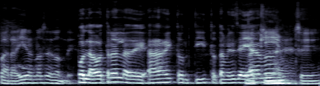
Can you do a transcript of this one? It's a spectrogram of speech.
para ir a no sé dónde. Pues la otra, la de, ay, tontito, también es de allá, La ¿no? Kim, Ah. sí.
